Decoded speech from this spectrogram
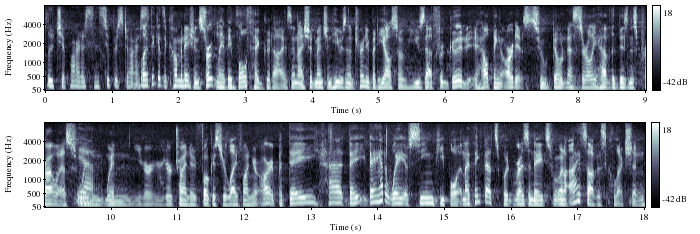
blue chip artists and superstars. Well, I think it's a combination. Certainly, they both had good eyes. And I should mention he was an attorney, but he also used that for good, helping artists who don't necessarily have the business prowess Yeah. when, when you're, you're trying to focus your life on your art. But they had, they, they had a way of seeing people. And I think that's what resonates when I saw this collection.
